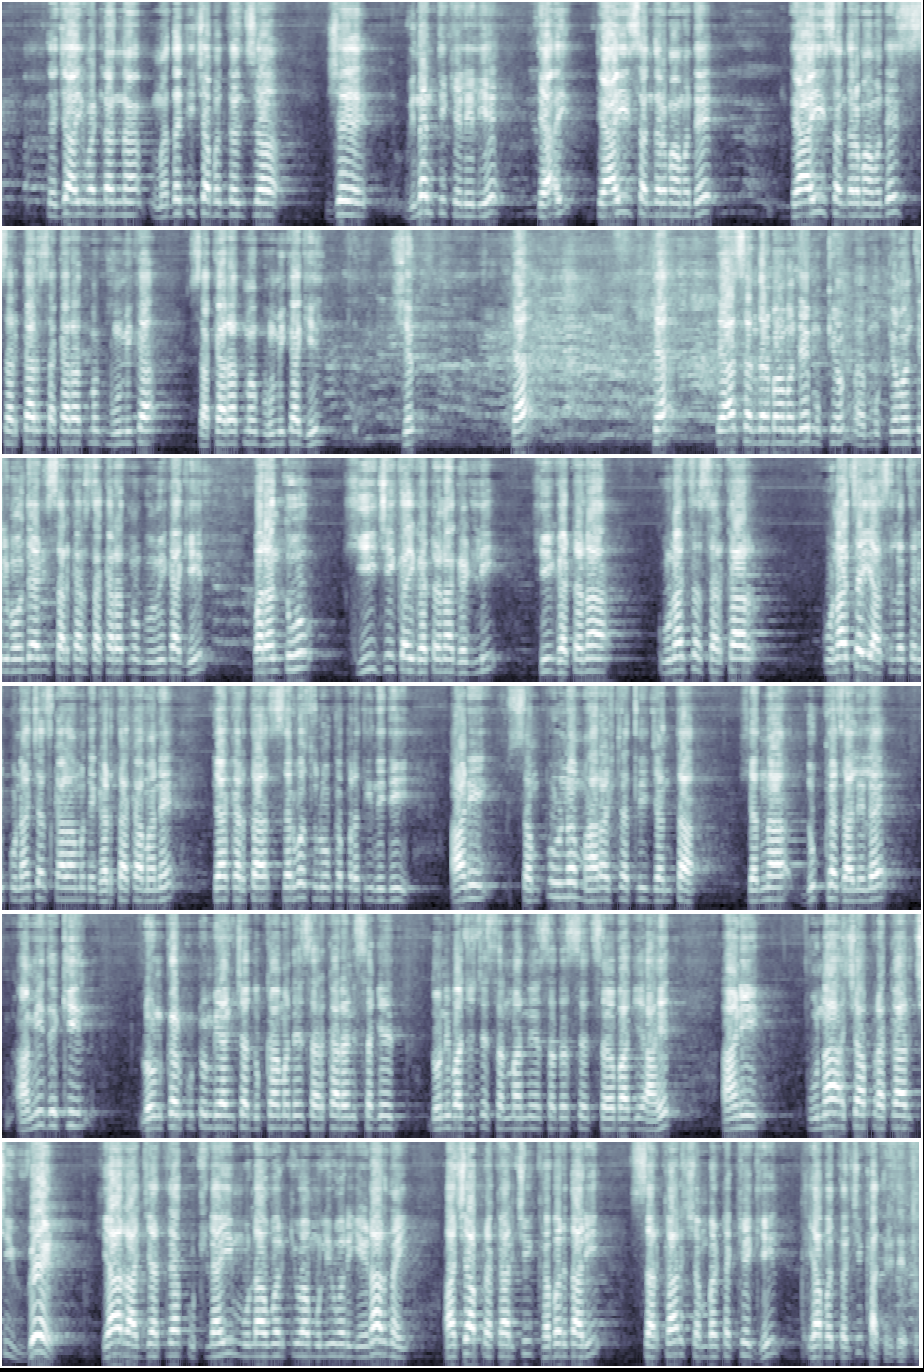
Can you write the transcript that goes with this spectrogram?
त्याच्या आई वडिलांना मदतीच्या बद्दलचं जे विनंती केलेली आहे त्या त्याही संदर्भामध्ये त्याही संदर्भामध्ये सरकार सकारात्मक भूमिका सकारात्मक भूमिका घेईल. शे- त्या त्या त्या संदर्भामध्ये मुख्य मुख्यमंत्री महोदय आणि सरकार सकारात्मक भूमिका घेईल. परंतु ही जी काही घटना घडली ही घटना कुणाचं सरकार कुणाचंही असलं तरी कुणाच्याच काळामध्ये घडता कामा नये. त्याकरता सर्वच लोकप्रतिनिधी आणि संपूर्ण महाराष्ट्रातली जनता यांना दुःख झालेलं आहे. आम्ही देखील लोणकर कुटुंबियांच्या दुःखामध्ये सरकार आणि सगळे दोन्ही बाजूचे सन्माननीय सदस्य सहभागी आहेत. आणि पुन्हा अशा प्रकारची वेळ या राज्यातल्या कुठल्याही मुलावर किंवा मुलीवर येणार नाही अशा प्रकारची खबरदारी सरकार शंभर टक्के घेईल याबद्दलची खात्री देतो.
